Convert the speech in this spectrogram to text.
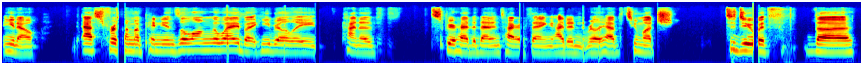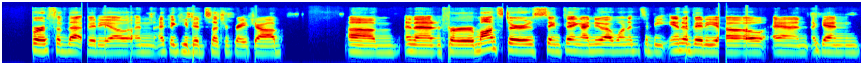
you know, asked for some opinions along the way, but he really kind of spearheaded that entire thing. I didn't really have too much to do with the birth of that video. And I think he did such a great job. Um, and then for monsters, same thing. I knew I wanted to be in a video, and again,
